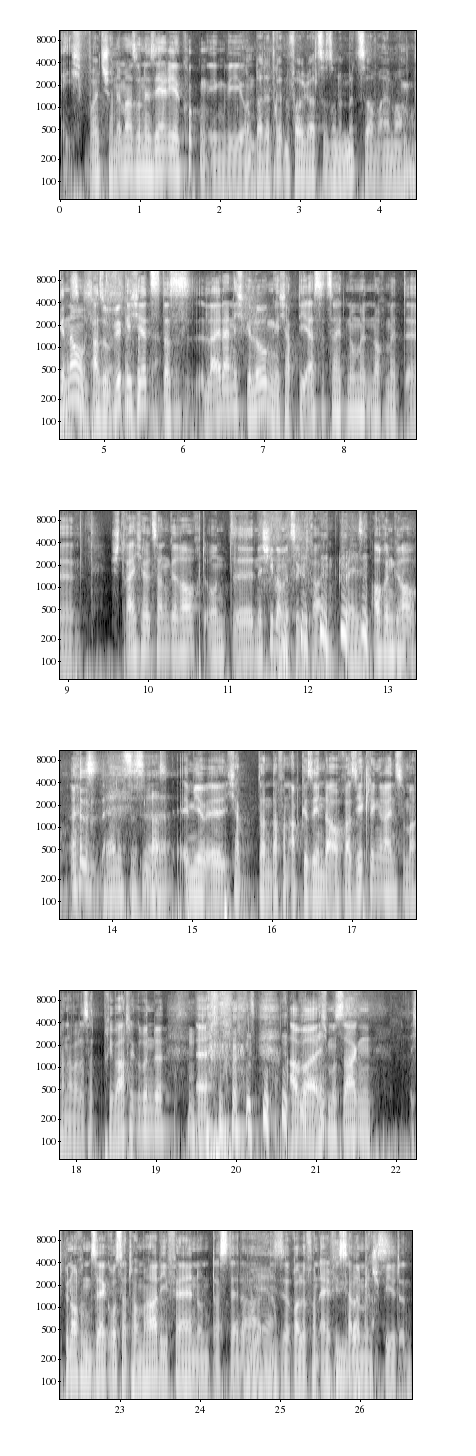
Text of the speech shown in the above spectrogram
ey, ich wollte schon immer so eine Serie gucken irgendwie. Und Und bei der dritten Folge hast du so eine Mütze auf einmal. Genau, also wirklich jetzt, das ist leider nicht gelogen. Ich habe die erste Zeit nur mit noch mit äh, Streichhölzern geraucht und äh, eine Schiebermütze getragen. Crazy. Auch in Grau. Das- Ja, das ist Krass. äh, mir, äh, ich habe dann davon abgesehen, da auch Rasierklingen reinzumachen, aber das hat private Gründe. Äh, aber ich muss sagen, ich bin auch ein sehr großer Tom Hardy-Fan und dass der da yeah. diese Rolle von Elfie. Solomon spielt und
